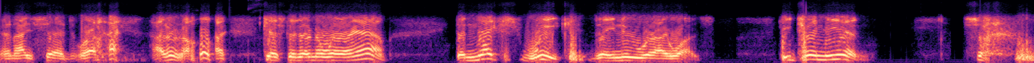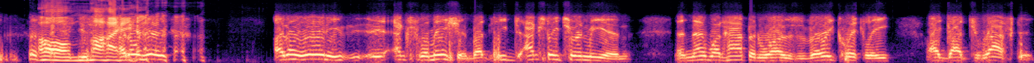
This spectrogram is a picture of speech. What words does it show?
And I said, Well, I, don't know. I guess they don't know where I am. The next week, they knew where I was. He turned me in. So, oh my! I don't hear, I don't hear any uh, exclamation, but he actually turned me in. And then what happened was very quickly, I got drafted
